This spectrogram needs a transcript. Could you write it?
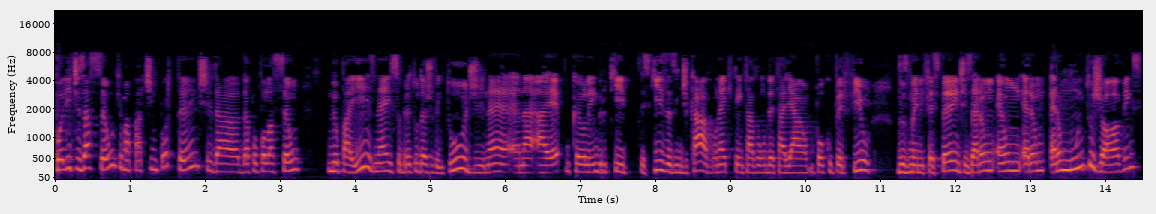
politização que uma parte importante da, da população no país, né, e sobretudo a juventude, né, na época eu lembro que pesquisas indicavam, né, que tentavam detalhar um pouco o perfil dos manifestantes, eram, eram, eram, eram muito jovens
